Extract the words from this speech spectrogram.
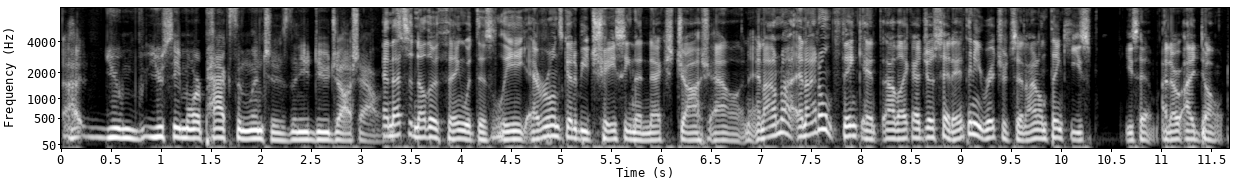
uh, you you see more Paxton Lynch's than you do Josh Allen. And that's another thing with this league. Everyone's going to be chasing the next Josh Allen, and I'm not. And I don't think, like I just said, Anthony Richardson. I don't think he's he's him. I don't. I don't.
